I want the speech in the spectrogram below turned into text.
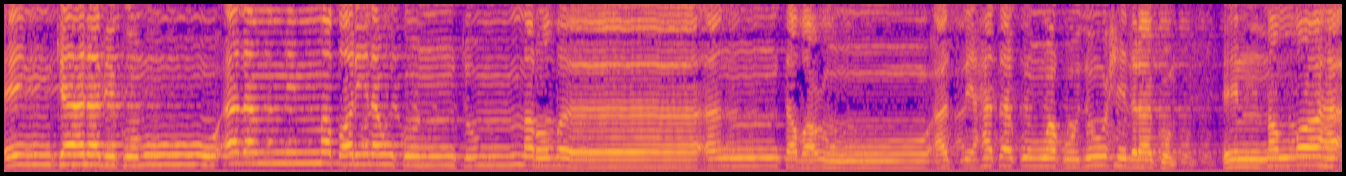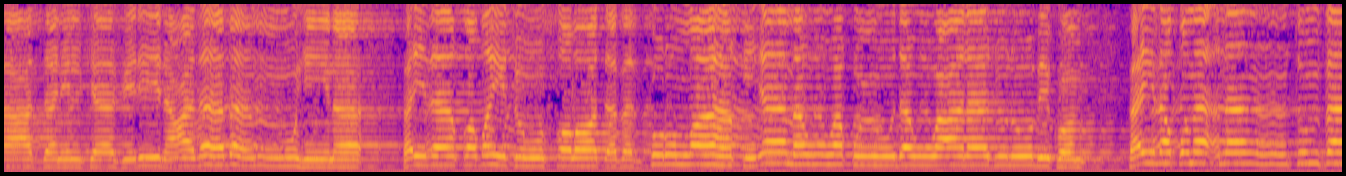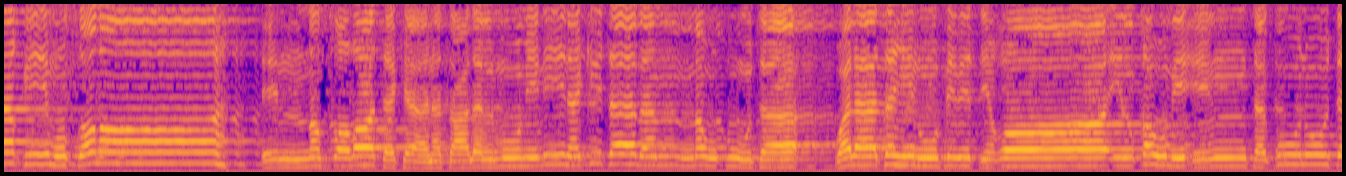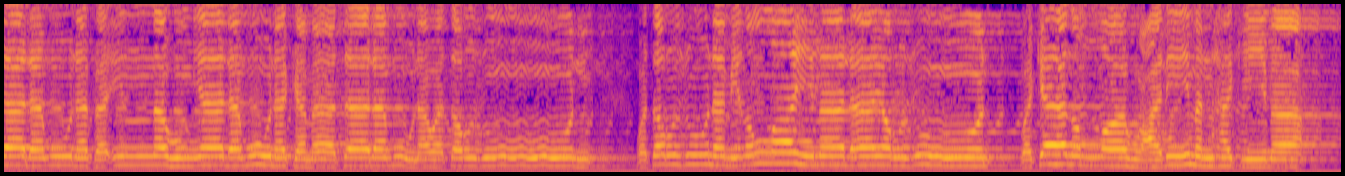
إن كان بكم أذى من مطر لو كنتم مرضى أن تضعوا أسلحتكم وخذوا حذركم. إن الله أعد للكافرين عذابا مهينا. فإذا قضيتم الصلاة فاذكروا الله قياما وقعودا وعلى جنوبكم. فإذا اطمأننتم فأقيموا الصلاة. إن الصلاة كانت على المؤمنين كتابا موقوتا ولا تهنوا في ابتغاء القوم إن تكونوا تالمون فإنهم يالمون كما تالمون وترجون وترجون من الله ما لا يرجون وكان الله عليما حكيما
